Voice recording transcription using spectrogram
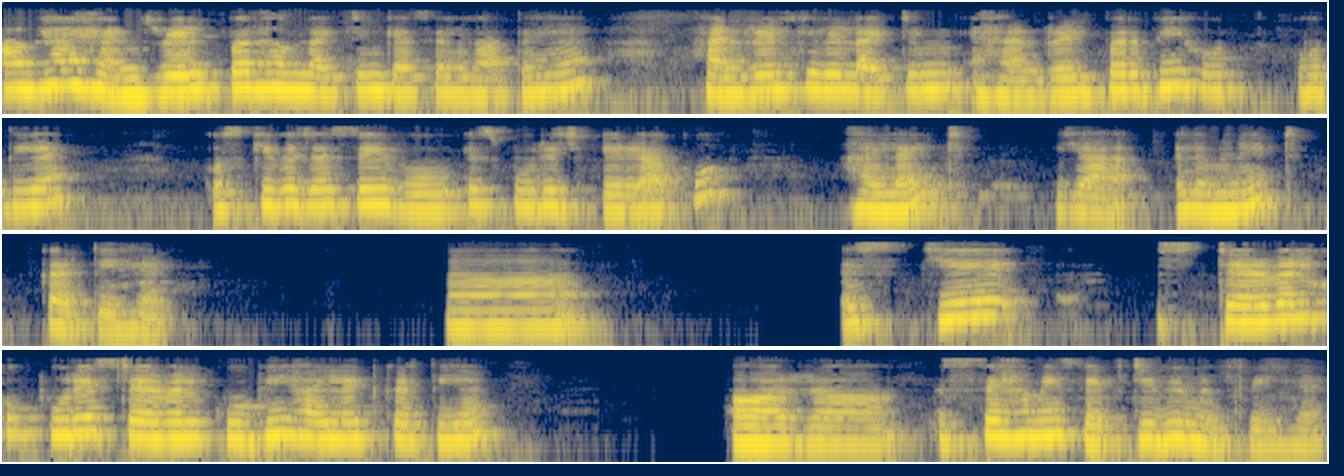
अब है हैंड रेल पर हम लाइटिंग कैसे लगाते हैं? हैंड रेल के लिए लाइटिंग हैंड रेल पर भी हो, होती है। उसकी वजह से वो इस पूरे एरिया को हाईलाइट या एलिमिनेट करती है। इसके स्टेयरवेल को पूरे स्टेयरवेल को भी हाईलाइट करती है। और इससे हमें सेफ्टी भी मिल रही है।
